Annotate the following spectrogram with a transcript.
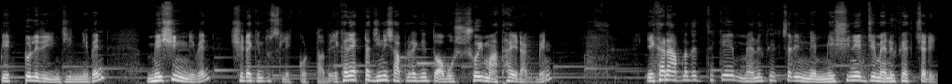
পেট্রোলের ইঞ্জিন নেবেন মেশিন নেবেন, সেটা কিন্তু সিলেক্ট করতে হবে। এখানে একটা জিনিস আপনারা কিন্তু অবশ্যই মাথায় রাখবেন। এখানে আপনাদের থেকে ম্যানুফ্যাকচারিং মেশিনের যে ম্যানুফ্যাকচারিং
